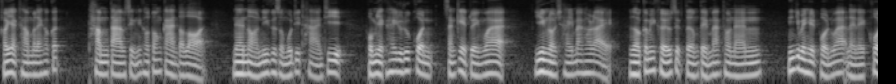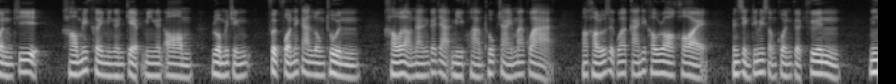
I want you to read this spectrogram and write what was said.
เขาอยากทำอะไรเขาก็ทำตามสิ่งที่เขาต้องการตลอด แน่นอนนี่คือสมมุติฐานที่ผมอยากให้ทุกๆคนสังเกตตัวเองว่า ยิ่งเราใช้มากเท่าไหร่ เราก็ไม่เคยรู้สึกเติมเต็มมากเท่านั้น นี่จะเป็นเหตุผลว่าหลาย ๆ คนที่เขาไม่เคยมีเงินเก็บ มีเงินออม รวมไปถึงฝึกฝนในการลงทุน เขาเหล่านั้นก็จะมีความทุกข์ใจมากกว่า เพราะเขารู้สึกว่าการที่เขารอคอย เป็นสิ่งที่ไม่สมควรเกิดขึ้น นี่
